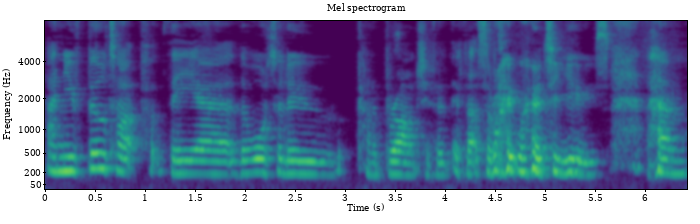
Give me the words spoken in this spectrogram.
And you've built up the uh, the Waterloo kind of branch, if, if that's the right word to use, um,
